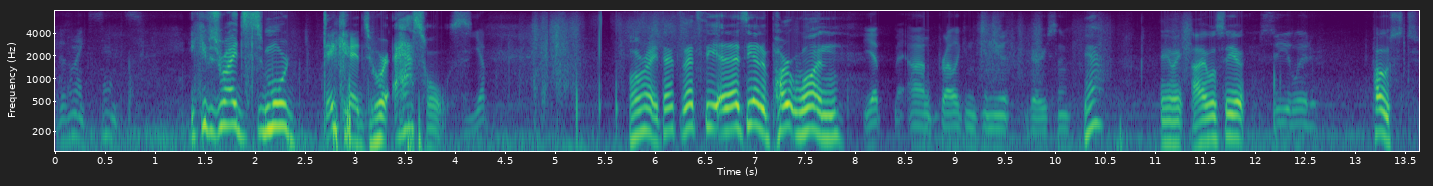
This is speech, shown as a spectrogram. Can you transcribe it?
it doesn't make sense. It gives rise to more dickheads who are assholes. Yep. All right, that's that's the that's the end of part one. Yep. Uh, we'll probably continue it very soon. Yeah. Anyway, I will see you See you later. post.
